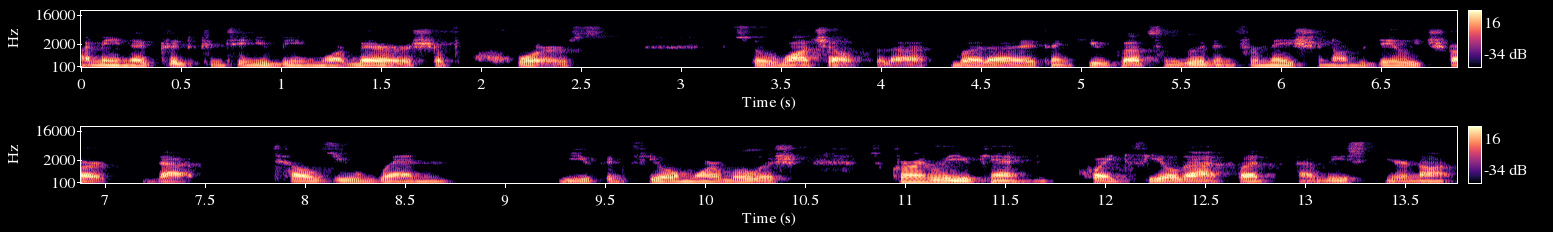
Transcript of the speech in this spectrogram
I mean, it could continue being more bearish, of course. So watch out for that. But I think you've got some good information on the daily chart that tells you when you can feel more bullish. So currently you can't quite feel that, but at least you're not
